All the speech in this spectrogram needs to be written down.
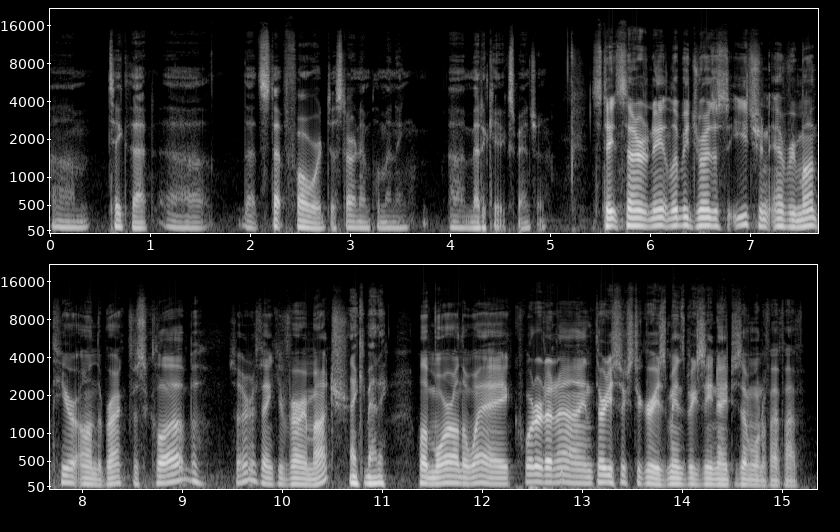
um, take that uh, that step forward to start implementing uh, Medicaid expansion. State Senator Nate Libby joins us each and every month here on the Breakfast Club. Senator, thank you very much. Thank you, Maddie. Well, more on the way. Quarter to nine, 36 degrees. Maine's Big Z, 927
